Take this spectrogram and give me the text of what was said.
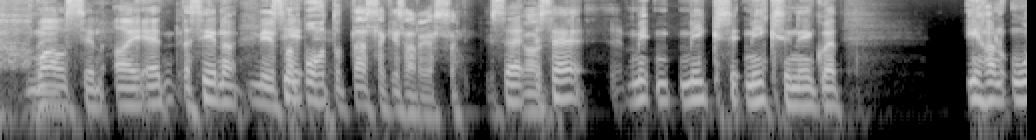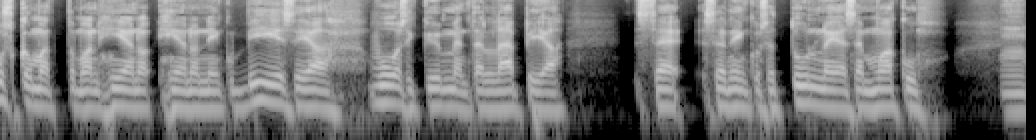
niin. valssin. Ai että siinä... Niin, si- on puhuttu tässäkin sarjassa. Se, se mi, miksi, miksi niin kuin, että ihan uskomattoman hieno, hieno niin kuin biisi ja vuosikymmenten läpi ja se, se, niin kuin se tunne ja se maku, mm.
